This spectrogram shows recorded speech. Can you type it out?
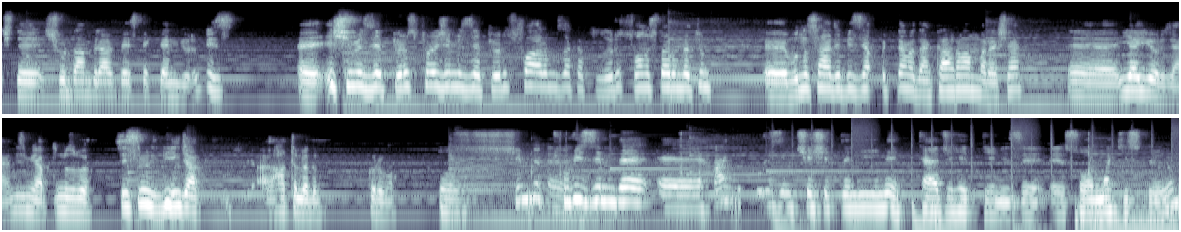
işte şuradan biraz desteklenmiyoruz. Biz eee işimizi yapıyoruz, projemizi yapıyoruz, fuarımıza katılıyoruz. Sonuçlarında tüm ee, bunu sadece biz yaptık demeden Kahramanmaraş'a e, yayıyoruz yani. Bizim yaptığımız bu. Siz deyince hat- hatırladım kurumu. Doğru. Şimdi Evet. turizmde e, hangi turizm çeşitliliğini tercih ettiğinizi e, sormak istiyorum.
